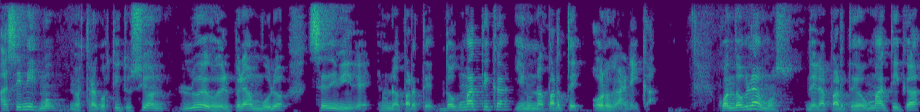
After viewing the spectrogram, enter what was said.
Asimismo, nuestra Constitución, luego del preámbulo, se divide en una parte dogmática y en una parte orgánica. Cuando hablamos de la parte dogmática,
